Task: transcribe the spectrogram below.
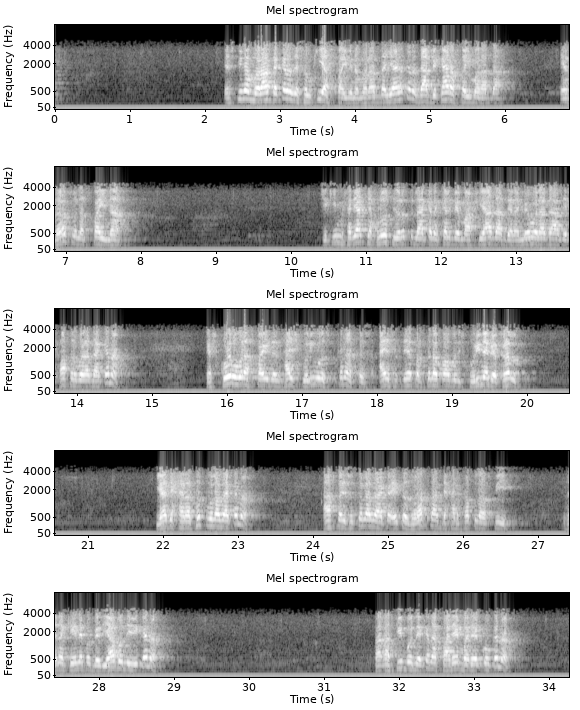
اسبينا مراد ده كان ده شوكي سباي بينا مراد ده يعني كان ده بكار سباي مراد ده هدرت ولا سباي نا كيم شريعة خلوص هدرت ولا كان كلب ماشيا ده ده رمي ولا ده ده فصل ولا ده كان اشكور ولا سباي ده هاي شكوري ولا كان اي ستة برسلة بابو شكورينا بكرل يا ده حراسات ولا ده كان أصلا يشتغل هذا كأنت زرقت ده حراسات ولا سبيه زنا کینه په بریا باندې وکنه هغه سپی باندې کنه پاره مړې کو کنه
